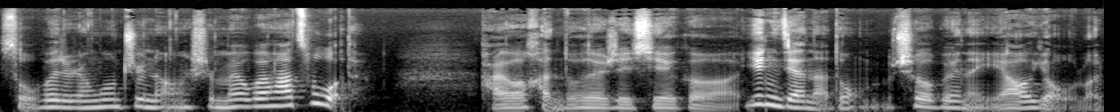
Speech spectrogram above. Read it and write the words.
所谓的人工智能是没有办法做的。还有很多的这些个硬件的东设备呢，也要有了。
